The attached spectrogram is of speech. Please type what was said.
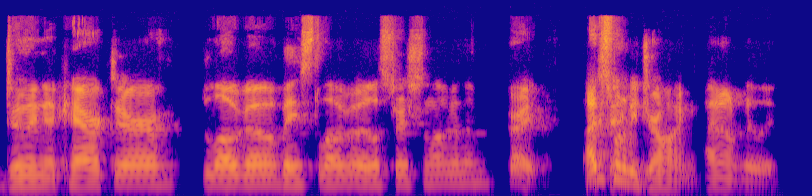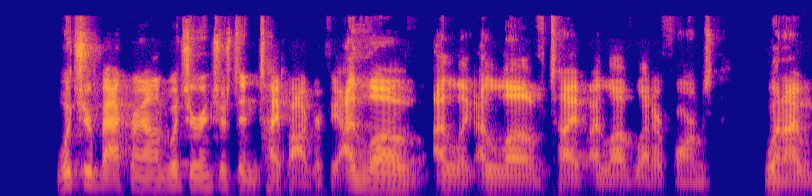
doing a character logo based logo illustration logo, then great. I just okay. want to be drawing. I don't really. What's your background? What's your interest in typography? I love, I like, I love type. I love letter forms. When I,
